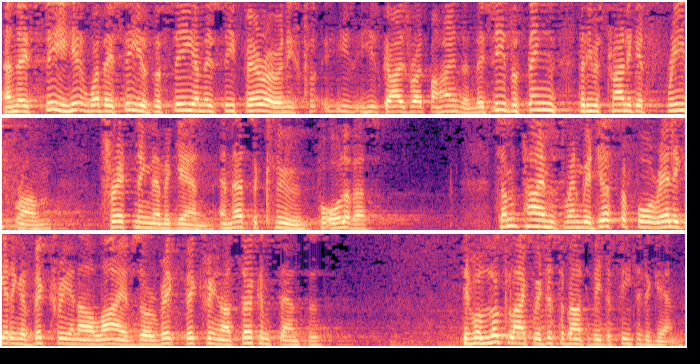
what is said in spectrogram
And they see, what they see is the sea and they see Pharaoh and his, his guys right behind them. They see the thing that he was trying to get free from threatening them again. And that's a clue for all of us. Sometimes when we're just before really getting a victory in our lives or a victory in our circumstances, it will look like we're just about to be defeated again.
